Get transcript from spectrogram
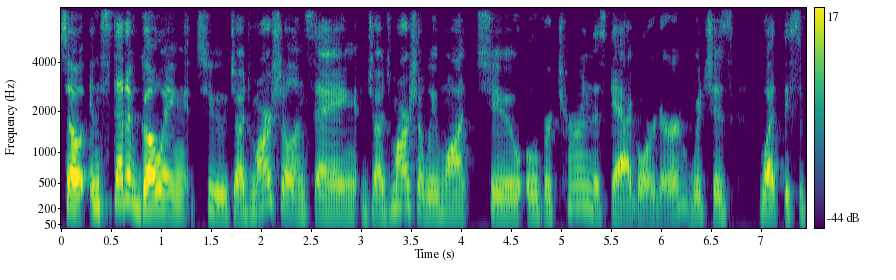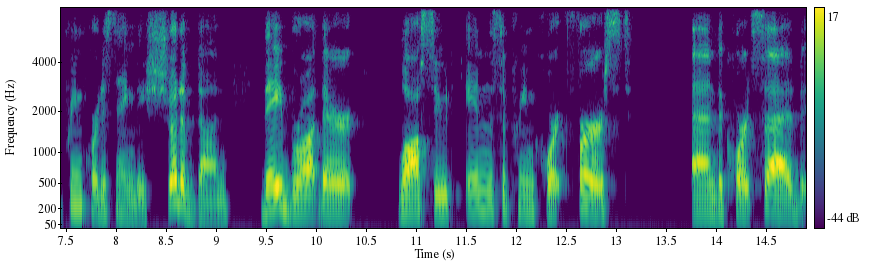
So instead of going to Judge Marshall and saying, Judge Marshall, we want to overturn this gag order, which is what the Supreme Court is saying they should have done, they brought their lawsuit in the Supreme Court first and the court said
